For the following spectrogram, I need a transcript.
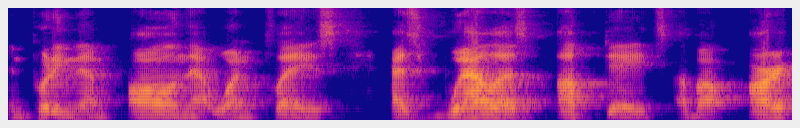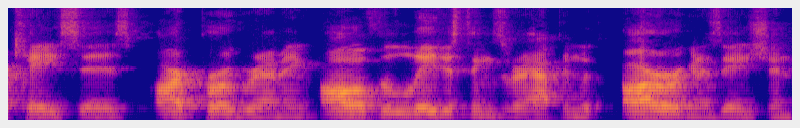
and putting them all in that one place, as well as updates about our cases, our programming, all of the latest things that are happening with our organization.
